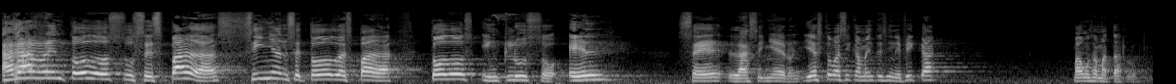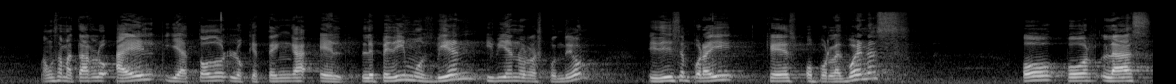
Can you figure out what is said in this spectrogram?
agarren todos sus espadas, ciñanse todos la espada, todos incluso él se la ciñeron. Y esto básicamente significa, vamos a matarlo. Vamos a matarlo a él y a todo lo que tenga él. Le pedimos bien y bien nos respondió. Y dicen por ahí que es o por las buenas o por las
